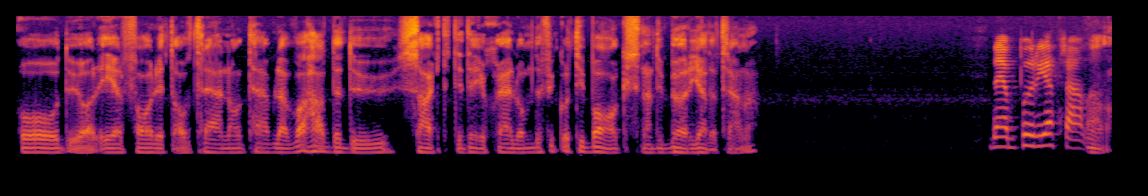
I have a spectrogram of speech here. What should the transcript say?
och du har erfarit av träna och tävla, vad hade du sagt till dig själv om du fick gå tillbaks när du började träna? När jag började träna. Ja.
